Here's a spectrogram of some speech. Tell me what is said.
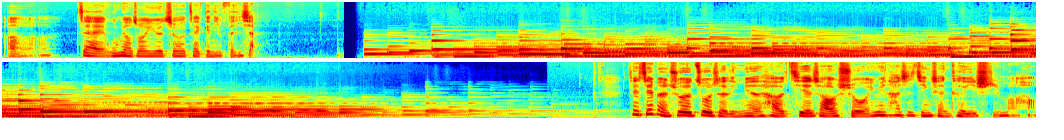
呃，在五秒钟音乐之后再跟你分享。在这本书的作者里面，他有介绍说，因为他是精神科医师嘛，哈，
